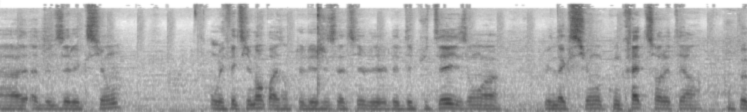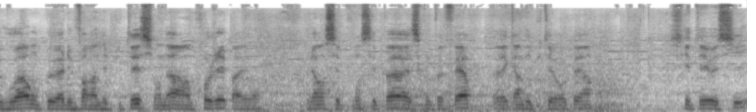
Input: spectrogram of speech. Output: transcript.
à, d'autres élections, où effectivement par exemple les législatives, les, députés, ils ont euh, une action concrète sur le terrain. On peut voir, on peut aller voir un député si on a un projet par exemple. Là on sait, on sait pas ce qu'on peut faire avec un député européen. Ce qui était aussi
